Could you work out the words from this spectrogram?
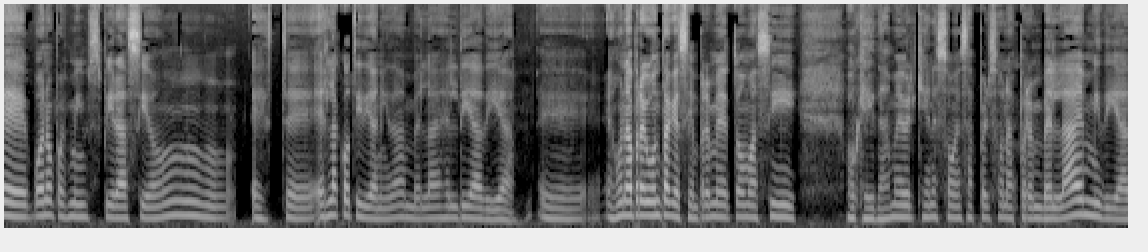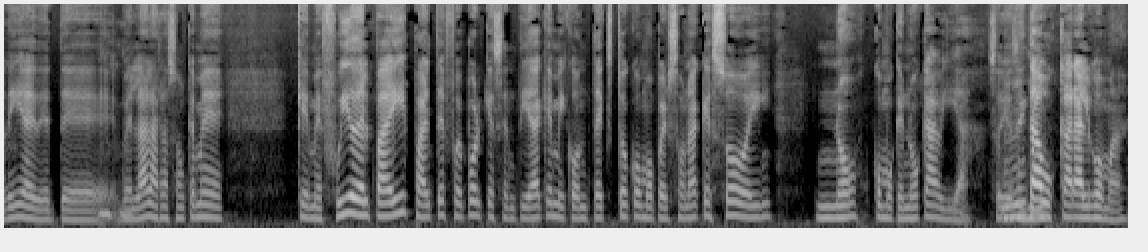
Eh, bueno, pues mi inspiración este, es la cotidianidad, en verdad, es el día a día. Eh, es una pregunta que siempre me toma así, ok, déjame ver quiénes son esas personas, pero en verdad es mi día a día y desde, ¿verdad? La razón que me, que me fui del país, parte fue porque sentía que mi contexto como persona que soy no, como que no cabía. So, yo necesitaba buscar algo más,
